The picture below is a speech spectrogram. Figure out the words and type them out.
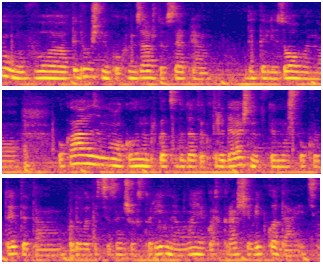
ну в підручниках не завжди все прям деталізовано показано. Коли, наприклад, це додаток 3D, то ти можеш покрутити там, подивитися з інших сторін, і воно якось краще відкладається.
